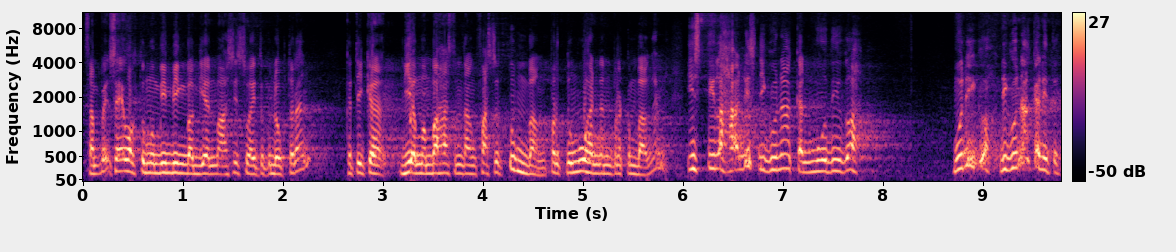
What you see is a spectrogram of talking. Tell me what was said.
Sampai saya waktu membimbing bagian mahasiswa itu kedokteran ketika dia membahas tentang fase tumbang, pertumbuhan dan perkembangan, istilah hadis digunakan mudighah. Mudighah digunakan itu.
